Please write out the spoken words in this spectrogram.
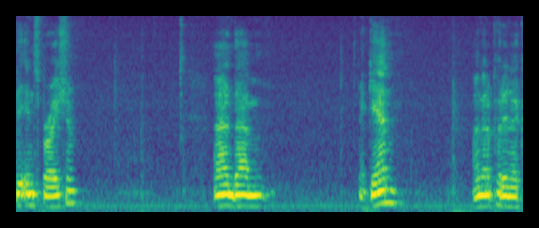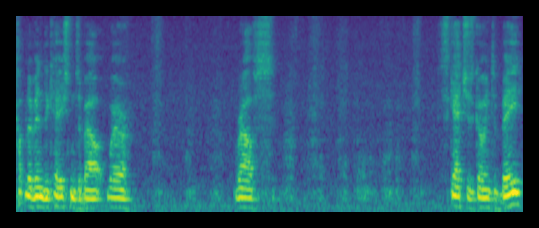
the inspiration. And um, again I'm going to put in a couple of indications about where Ralph's sketch is going to be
